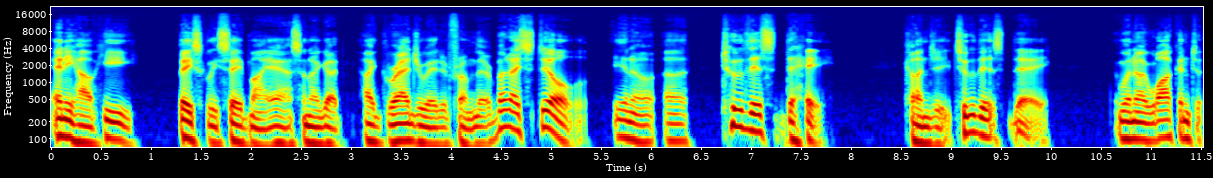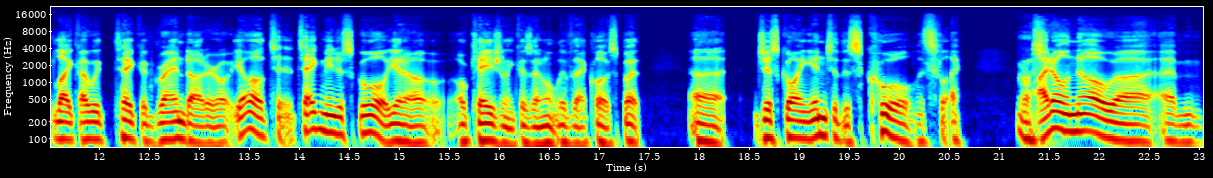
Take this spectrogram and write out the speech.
Anyhow, he basically saved my ass, and I got I graduated from there. But I still, you know, uh, to this day, Kanji, to this day, when I walk into, like, I would take a granddaughter, or yo, t- take me to school, you know, occasionally because I don't live that close, but. Uh, just going into the school, it's like, I don't know. Uh, um,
